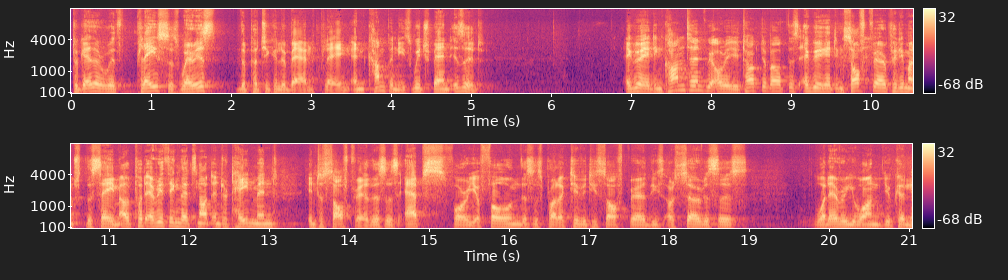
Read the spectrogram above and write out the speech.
together with places. Where is the particular band playing? And companies, which band is it? Aggregating content, we already talked about this. Aggregating software, pretty much the same. I'll put everything that's not entertainment into software. This is apps for your phone, this is productivity software, these are services. Whatever you want, you can.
